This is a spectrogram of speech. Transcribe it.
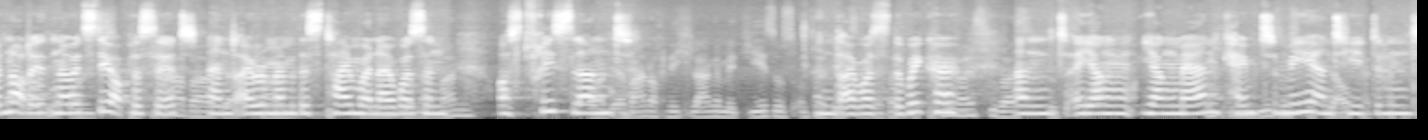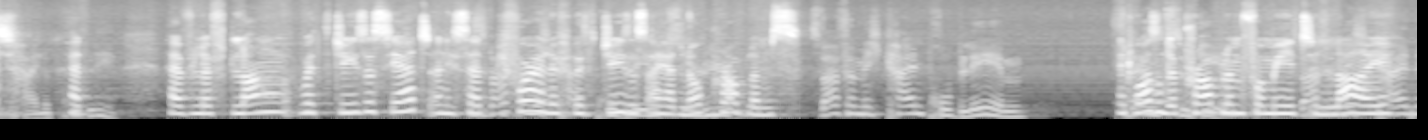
But not, no, it's the opposite. And I remember this time when I was in Ostfriesland. And I was the vicar, and a young, young man came to me and he didn't had, have lived long with Jesus yet. And he said, Before I lived with Jesus, I had no problems. It wasn't a problem for me to lie,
